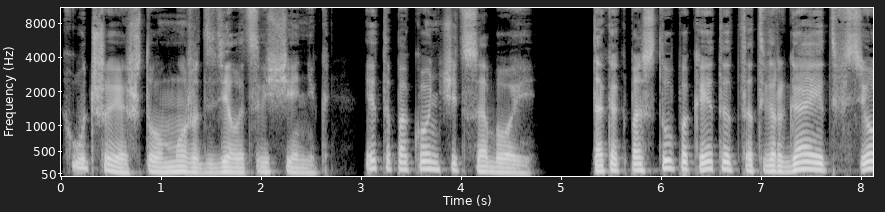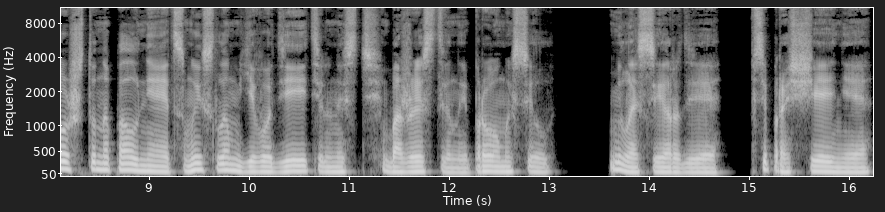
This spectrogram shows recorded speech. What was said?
Худшее, что может сделать священник, это покончить с собой, так как поступок этот отвергает все, что наполняет смыслом его деятельность, божественный промысел, милосердие всепрощение,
